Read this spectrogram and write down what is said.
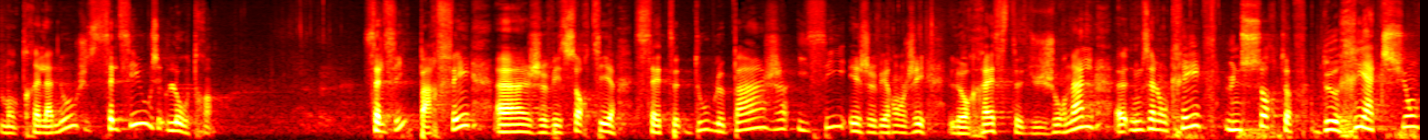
Montrez-la nous. Celle-ci ou l'autre? Celle-ci, parfait. Euh, je vais sortir cette double page ici et je vais ranger le reste du journal. Euh, nous allons créer une sorte de réaction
